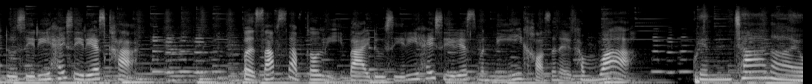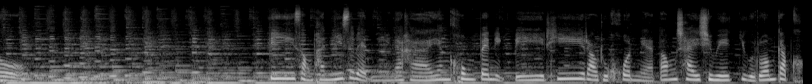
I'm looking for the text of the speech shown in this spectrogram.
จดูซีรีส์ให้ซีเรียสค่ะ เปิดซับศัพท์เกาหลี by ดูซีรีส์ให้ซีเรียสวันนี้ขอเสนอคำว่า괜ชานายโอ ปี 2021 นี้นะคะ ยังคงเป็นอีกปีที่เราทุกคนเนี่ยต้องใช้ชีวิตอยู่ร่วมกับโค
